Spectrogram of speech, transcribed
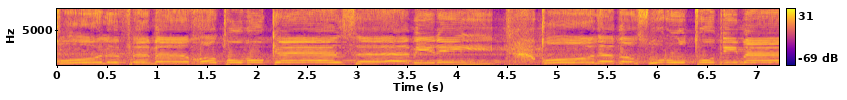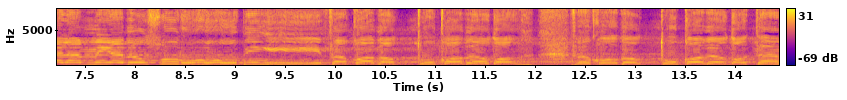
قال فما خطبك يا سامري؟ قال بصرت بما لم يبصروا به فقبضت قبضة. فقبضت قبضة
